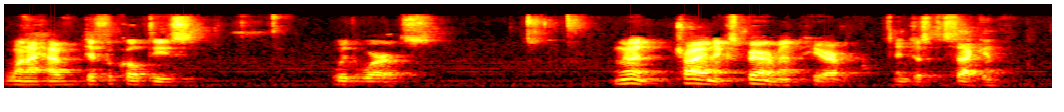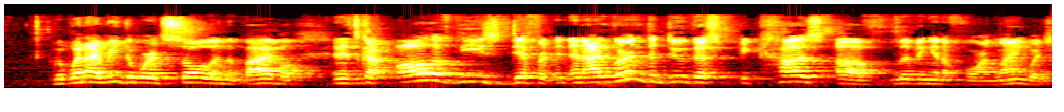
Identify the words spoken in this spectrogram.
when I have difficulties with words. I'm going to try an experiment here in just a second. But when I read the word soul in the Bible, and it's got all of these different, and I learned to do this because of living in a foreign language.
